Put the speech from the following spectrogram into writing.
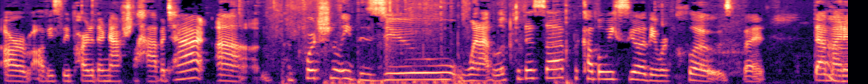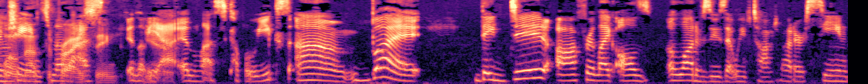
are obviously part of their natural habitat. Um, unfortunately, the zoo, when I looked this up a couple weeks ago, they were closed, but that might have Oh, not changed in the last, in the, yeah. Yeah. in the last couple weeks. Um, but they did offer like all a lot of zoos that we've talked about or seen.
